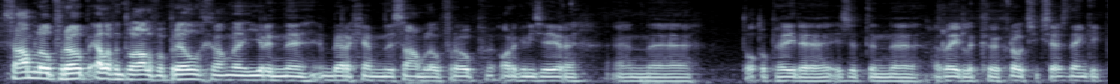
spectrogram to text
Samenloop voor Hoop, 11 en 12 april gaan we hier in, eh, in Berghem de Samenloop voor Hoop organiseren. En eh, tot op heden is het een redelijk groot succes, denk ik,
